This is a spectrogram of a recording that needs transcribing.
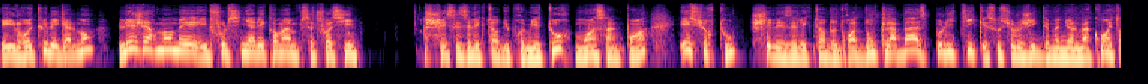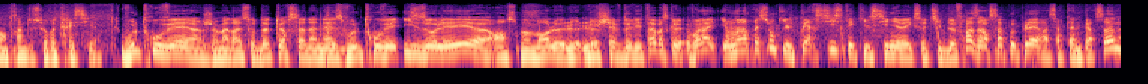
Et il recule également légèrement, mais il faut le signaler quand même cette fois-ci chez ses électeurs du premier tour, moins 5 points, et surtout chez les électeurs de droite. Donc la base politique et sociologique d'Emmanuel Macron est en train de se rétrécir. Vous le trouvez, hein, je m'adresse au docteur Sananès, vous le trouvez isolé euh, en ce moment, le, le, le chef de l'État, parce que voilà, on a l'impression qu'il persiste et qu'il signe avec ce type de phrase. Alors ça peut plaire à certaines personnes.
